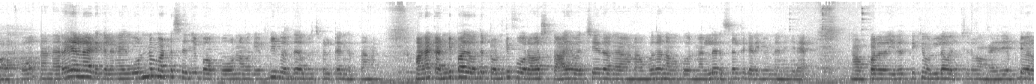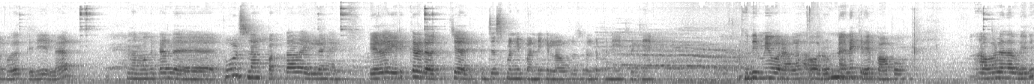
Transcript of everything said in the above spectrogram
பார்ப்போம். நான் நிறையெல்லாம் எடுக்கலைங்க. இது ஒன்று மட்டும் செஞ்சு பார்ப்போம். நமக்கு எப்படி வருது அப்படின்னு சொல்லிட்டுங்கிறதாங்க ஆனால் கண்டிப்பாக இது வந்து டுவெண்ட்டி ஃபோர் ஹவர்ஸ் காய வச்சே தாங்க ஆனால் அப்போ தான் நமக்கு ஒரு நல்ல ரிசல்ட் கிடைக்கும்னு நினைக்கிறேன். அப்புறம் இதை உள்ளே வச்சுருவாங்க. இது எப்படி வரப்போதோ தெரியல. நம்மக்கிட்ட அந்த டூல்ஸ்லாம் பக்காவாக இல்லைங்க. ஏதோ இருக்கிறத வச்சு அட்ஜஸ்ட் பண்ணி பண்ணிக்கலாம் அப்படின்னு சொல்லிட்டு பண்ணிகிட்டு இருக்கேன். இதுவுமே ஒரு அழகாக வரும்னு நினைக்கிறேன் பார்ப்போம் அவ்வளோதான் வெரி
